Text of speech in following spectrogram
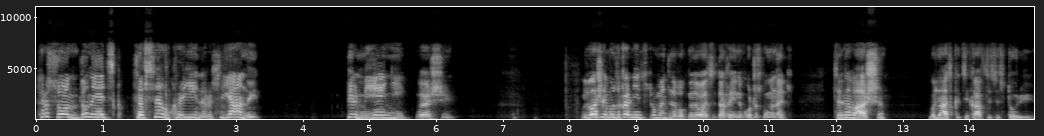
Херсон, Донецьк. Це все Україна, росіяни. Пельмені ваші. Ваші музикальні інструменти звук називаються, навіть і не хочу споминати. Це не ваше. Будь ласка, цікавтесь історією.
